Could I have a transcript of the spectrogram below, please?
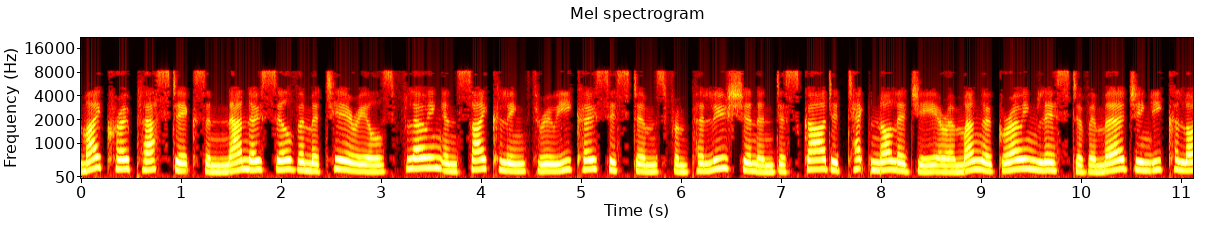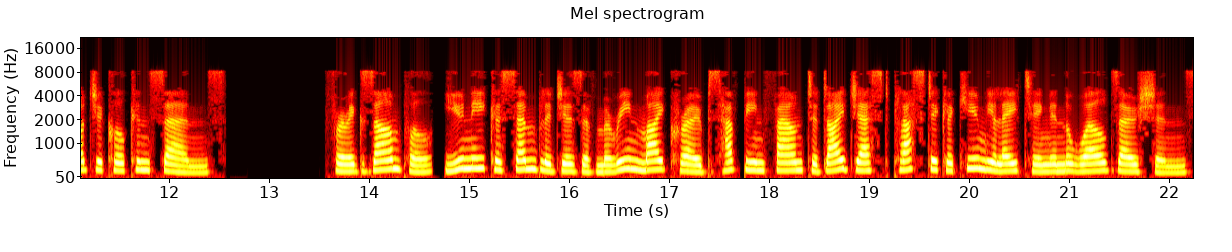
Microplastics and nanosilver materials flowing and cycling through ecosystems from pollution and discarded technology are among a growing list of emerging ecological concerns. For example, unique assemblages of marine microbes have been found to digest plastic accumulating in the world's oceans.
